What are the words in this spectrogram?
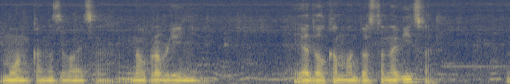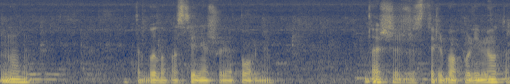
Монка называется, на управлении. Я дал команду остановиться. Ну, это было последнее, что я помню. Дальше же стрельба пулемета.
